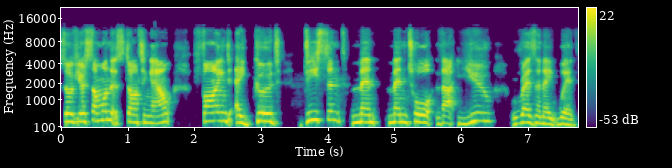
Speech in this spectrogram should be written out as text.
So if you're someone that's starting out, find a good decent men- mentor that you resonate with.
